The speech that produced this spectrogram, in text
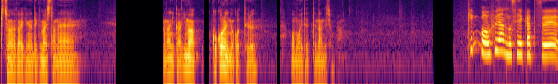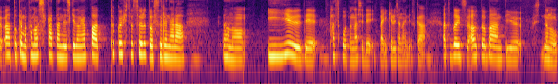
貴重な体験ができましたね。何か今心に残ってる思い出って何でしょうか？結構普段の生活はとても楽しかったんですけどやっぱ特筆するとするならあの EU でパスポートなしでいっぱい行けるじゃないですか。あとドイツアウトバーンっていうの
